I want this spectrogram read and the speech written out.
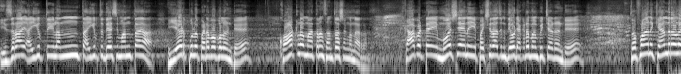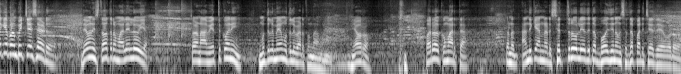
ఇజ్రా ఐగుప్తీయులంతా ఐగిప్తు దేశం అంతా ఏడుపులు పెడబొబ్బలు ఉంటే కోటలో మాత్రం సంతోషంగా ఉన్నారు. కాబట్టి ఈ మోసే అనే ఈ పక్షిరాజుని దేవుడు ఎక్కడ పంపించాడంటే తుఫాను కేంద్రంలోకే పంపించేశాడు. దేవుని స్తోత్రం అలెలుయ్య చూడండి ఆమె ఎత్తుకొని ముద్దులమే ముద్దులు పెడుతుందామా? ఎవరు? పరో కుమార్తె. చూడండి అందుకే అన్నాడు శత్రువులు ఎదుట భోజనం సిద్ధపరిచే దేవుడు.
